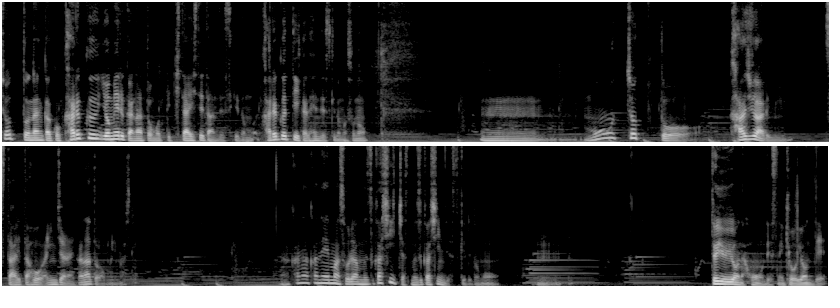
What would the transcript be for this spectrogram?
ちょっとなんかこう軽く読めるかなと思って期待してたんですけども軽くって言い方変ですけどもそのうーん。もうちょっとカジュアルに伝えた方がいいんじゃないかなとは思いました。なかなかねまあそれは難しいっちゃ難しいんですけれども、うん、というような本をですね今日読んで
